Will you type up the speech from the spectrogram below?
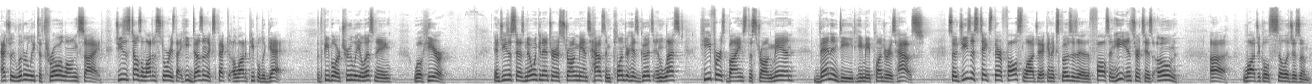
actually literally to throw alongside. Jesus tells a lot of stories that he doesn't expect a lot of people to get. But the people who are truly listening will hear. And Jesus says, No one can enter a strong man's house and plunder his goods unless he first binds the strong man. Then indeed he may plunder his house. So Jesus takes their false logic and exposes it as false, and he inserts his own uh, logical syllogism.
